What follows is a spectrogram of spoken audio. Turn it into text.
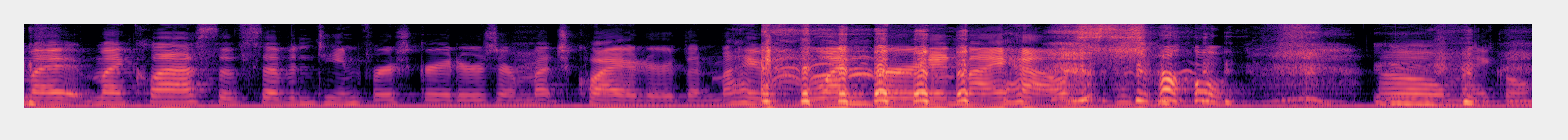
My my class of 17 first graders are much quieter than my one bird in my house. So, oh, Michael.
